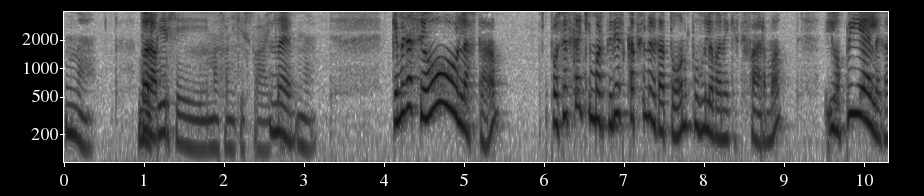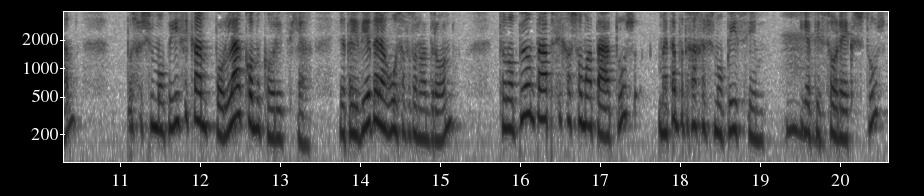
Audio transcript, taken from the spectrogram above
Ναι. Τώρα- Ναι, υπήρχε η μασονική στο Άκη. Ναι. Και μέσα σε όλα αυτά προσθέθηκαν και οι μαρτυρίες κάποιων εργατών που δούλευαν εκεί στη φάρμα, οι οποίοι έλεγαν πως χρησιμοποιήθηκαν πολλά ακόμη κορίτσια για τα ιδιαίτερα γούστα αυτών των αντρών, τον οποίο τα άψυχα σώματά τους, μετά που τα είχαν χρησιμοποιήσει για τις ορέξει τους,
